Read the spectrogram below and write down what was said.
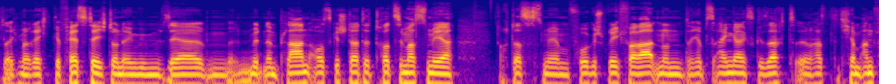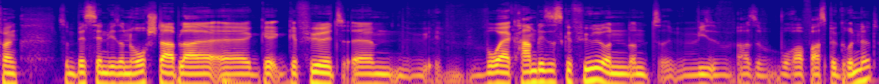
sag ich mal, recht gefestigt und irgendwie sehr mit einem Plan ausgestattet. Trotzdem hast du mir, auch das ist mir im Vorgespräch verraten und ich habe es eingangs gesagt, äh, hast dich am Anfang so ein bisschen wie so ein Hochstapler äh, ge gefühlt. Ähm, woher kam dieses Gefühl und, und wie, also worauf war es begründet?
